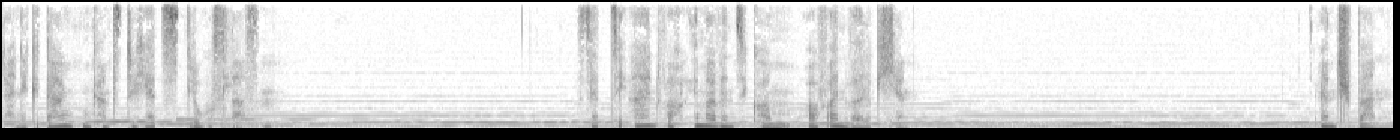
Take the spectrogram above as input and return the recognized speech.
Deine Gedanken kannst du jetzt loslassen. Setz sie einfach immer, wenn sie kommen, auf ein Wölkchen. Entspann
